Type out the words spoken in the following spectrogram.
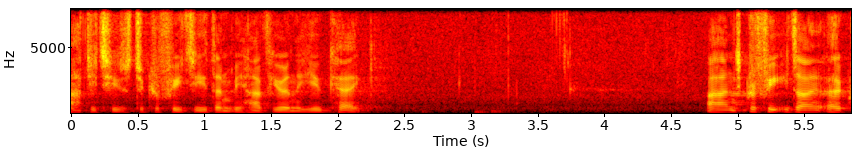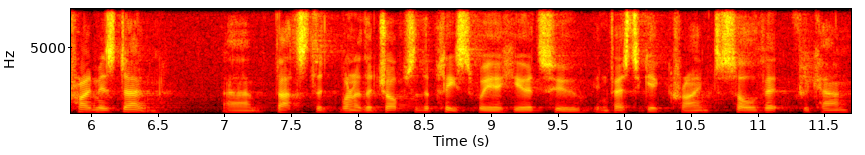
attitudes to graffiti than we have here in the UK. and graffiti uh, crime is down. Um, that's the, one of the jobs of the police. We are here to investigate crime, to solve it if we can,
